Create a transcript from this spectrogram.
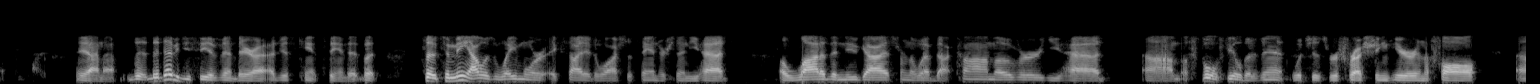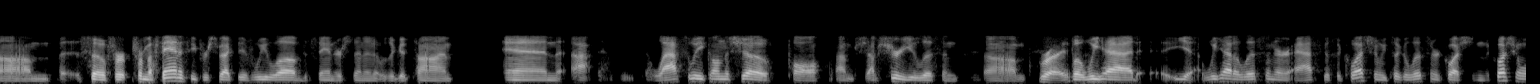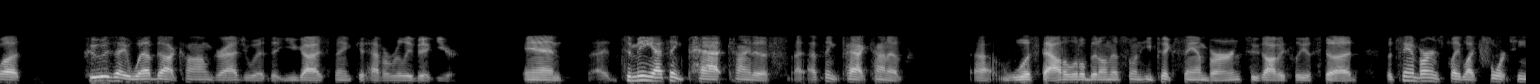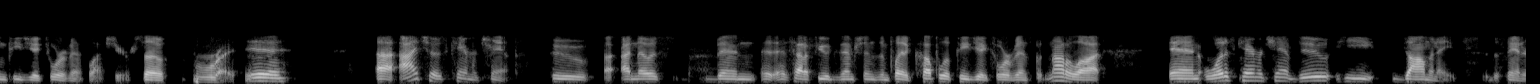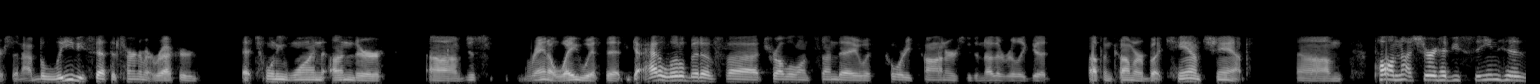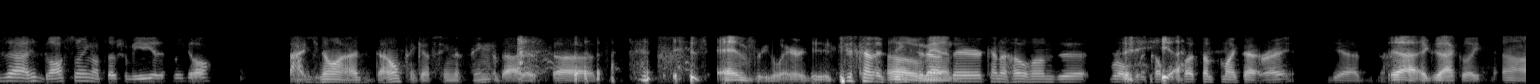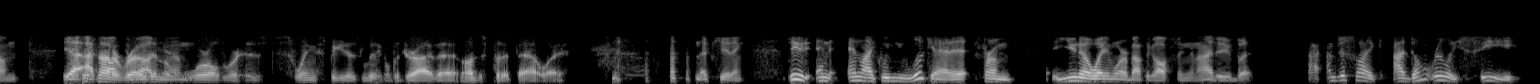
yeah, I know the the WGC event there. I, I just can't stand it. But so to me, I was way more excited to watch the Sanderson. You had a lot of the new guys from the web.com over. You had um, a full field event, which is refreshing here in the fall. Um, so for from a fantasy perspective, we loved the Sanderson and it was a good time. And I, last week on the show, Paul, I'm I'm sure you listened. Um, Right. but we had yeah, we had a listener ask us a question. We took a listener question. The question was, who is a web.com graduate that you guys think could have a really big year? And uh, to me, I think Pat kind of I I think Pat kind of uh, wussed out a little bit on this one. He picked Sam Burns, who's obviously a stud, but Sam Burns played like 14 PGA Tour events last year. So right. yeah. Uh, I chose Cameron Champ, who I- I know has been has had a few exemptions and played a couple of PGA Tour events, but not a lot. And what does Cameron Champ do? He dominates the Sanderson. I believe he set the tournament record at 21 under. Um, just ran away with it. Got, had a little bit of uh, trouble on Sunday with Corey Conners, who's another really good up and comer. But Cam Champ, um, Paul, I'm not sure. Have you seen his uh, his golf swing on social media this week at all? I, you know, I I don't think I've seen a thing about it. Uh, it's everywhere, dude. He just kind of dinks Oh, it man. out there, kind of ho hums it, rolls it a couple Yeah. putts, something like that, right? Yeah. Yeah, exactly. Um, yeah, There's I not a road in him. the world where his swing speed is legal to drive at. I'll just put it that way. no kidding, dude. And and like when you look at it from, you know way more about the golf swing than I do, but I, I'm just like I don't really see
